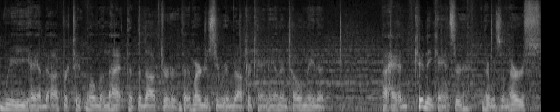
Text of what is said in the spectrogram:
we had the opportunity, well, the night that the doctor, the emergency room doctor came in and told me that I had kidney cancer, there was a nurse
